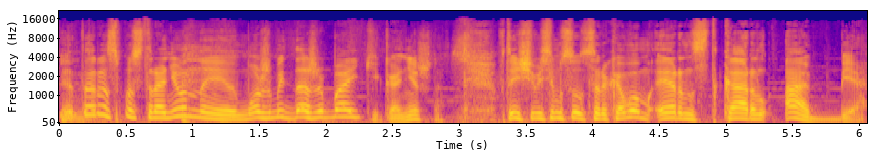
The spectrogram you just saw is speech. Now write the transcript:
Это распространенные, может быть, даже байки, конечно. В 1840-м Эрнст Карл Аббе,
